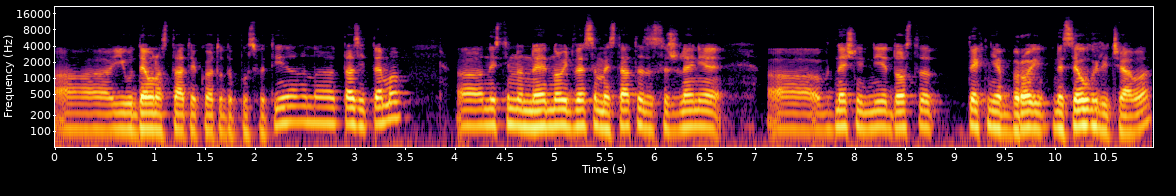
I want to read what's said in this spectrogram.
а, и отделна статия, която да посвети на, на тази тема. А, наистина не едно и две са местата, за съжаление а, в днешни дни е доста техния брой не се увеличава,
